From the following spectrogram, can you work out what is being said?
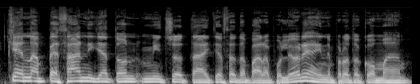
και να πεθάνει για τον Μητσοτάκι. Αυτά τα πάρα πολύ ωραία. Είναι πρώτο κόμμα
